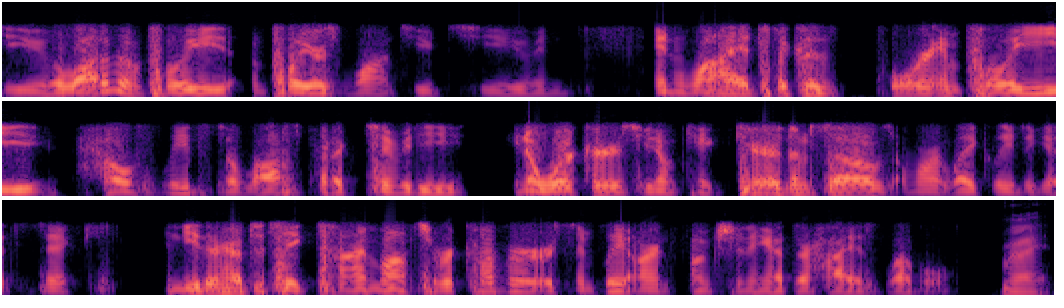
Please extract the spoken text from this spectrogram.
to. A lot of employee employers want to too, and and why? It's because poor employee health leads to lost productivity. You know, workers who don't take care of themselves are more likely to get sick and either have to take time off to recover or simply aren't functioning at their highest level. Right.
